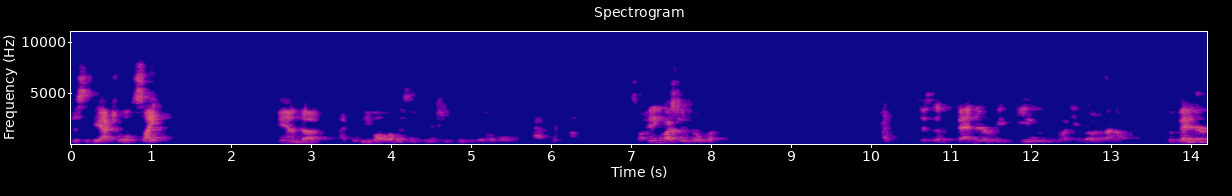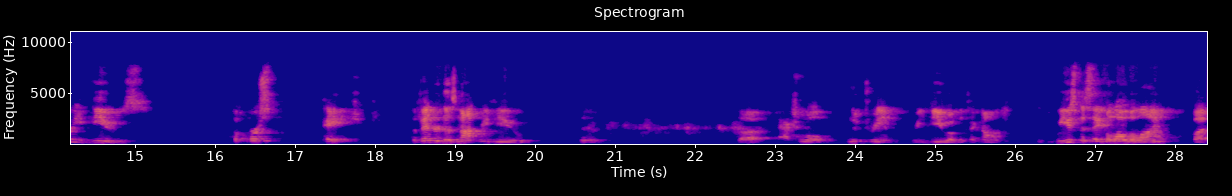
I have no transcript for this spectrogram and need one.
this is the actual site, and uh, I believe all of this information is available after the conference. So, any questions, real quick? Does the vendor review what you wrote about? The vendor reviews the first page. The vendor does not review the the actual Newtrient review of the technology. We used to say below the line, but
